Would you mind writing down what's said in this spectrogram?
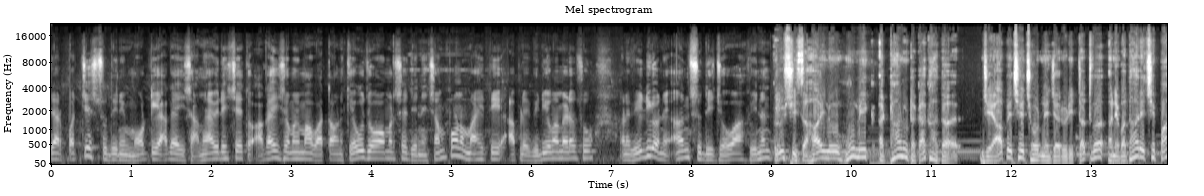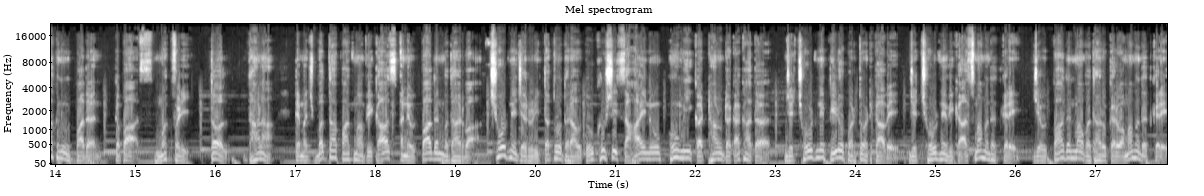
હજાર પચીસ સુધીની મોટી આગાહી સામે આવી રહી છે. તો આગાહી સમયમાં વાતાવરણ કેવું જોવા મળશે જેની સંપૂર્ણ માહિતી આપણે વિડીયોમાં મેળવશું અને વિડીયોને અંત સુધી જોવા વિનંતી કૃષિ સહાયનું હોમિક અઠ્ઠાણું ટકા ખાતર, જે આપે છે છોડને જરૂરી તત્વ અને વધારે છે પાકનું ઉત્પાદન. કપાસ, મગફળી, તલ ધાણા તેમજ બધા પાકમાં વિકાસ અને ઉત્પાદન વધારવા છોડને જરૂરી તત્વો ધરાવતું કૃષિ સહાયનું હોમી અઠ્ઠાણું ટકા ખાતર, જે છોડને પીળો પડતો અટકાવે, જે છોડને વિકાસમાં મદદ કરે, જે ઉત્પાદનમાં વધારો કરવામાં મદદ કરે.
